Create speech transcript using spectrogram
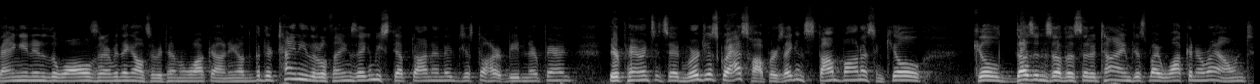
banging into the walls and everything else every time I walk out. You know, but they're tiny little things. They can be stepped on in just a heartbeat. And their parent, their parents had said, "We're just grasshoppers. They can stomp on us and kill, kill dozens of us at a time just by walking around."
